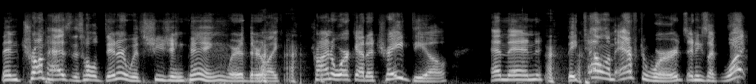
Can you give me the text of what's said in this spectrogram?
Then Trump has this whole dinner with Xi Jinping where they're like trying to work out a trade deal. And then they tell him afterwards, and he's like, What?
